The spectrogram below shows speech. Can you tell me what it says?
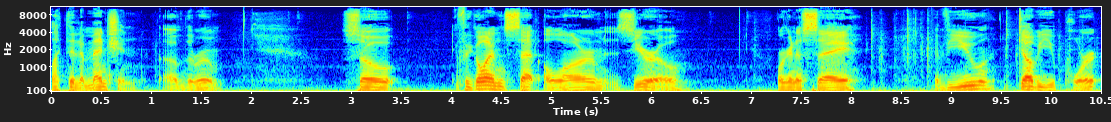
like the dimension of the room. So if we go ahead and set alarm 0, we're going to say view W port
